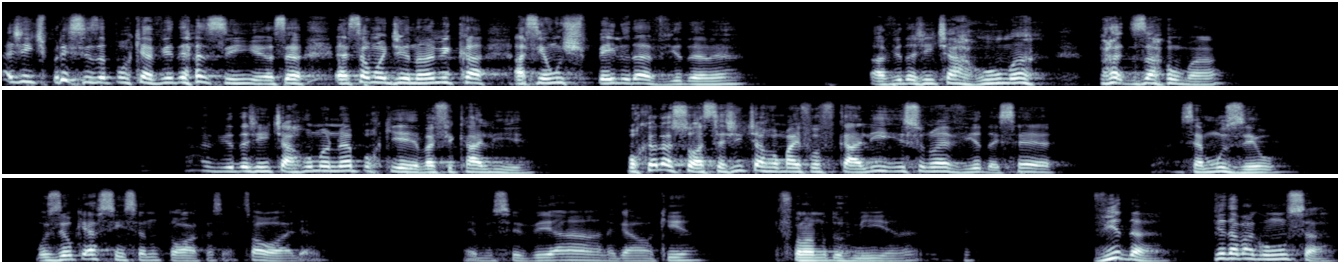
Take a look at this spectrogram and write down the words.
A gente precisa porque a vida é assim. Essa, essa é uma dinâmica, assim, é um espelho da vida, né? A vida a gente arruma para desarrumar. A vida a gente arruma não é porque vai ficar ali. Porque olha só, se a gente arrumar e for ficar ali, isso não é vida, isso é, isso é museu. Museu que é assim, você não toca, você só olha. Aí você vê, ah, legal, aqui, que fulano dormia, né? Vida, vida bagunça,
